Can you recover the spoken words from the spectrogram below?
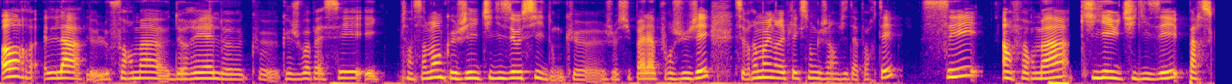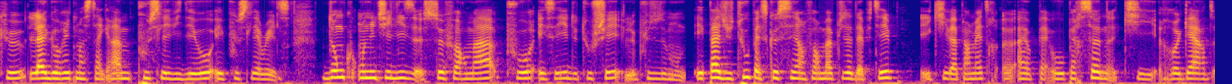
Or, là, le, format de réel que, je vois passer et sincèrement que j'ai utilisé aussi, donc euh, je suis pas là pour juger, c'est vraiment une réflexion que j'ai envie d'apporter. C'est un format qui est utilisé parce que l'algorithme Instagram pousse les vidéos et pousse les reels. Donc on utilise ce format pour essayer de toucher le plus de monde. Et pas du tout parce que c'est un format plus adapté et qui va permettre euh, aux personnes qui regardent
